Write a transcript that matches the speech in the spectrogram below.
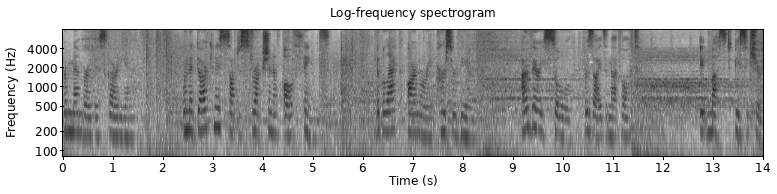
Remember this, Guardian. When the darkness sought destruction of all things, the Black Armory persevered. Our very soul resides in that vault. It must be secured.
